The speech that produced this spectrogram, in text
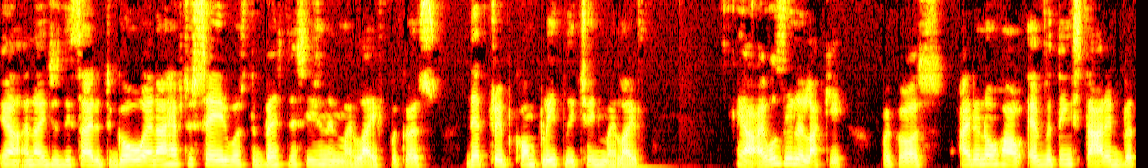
Yeah. And I just decided to go. And I have to say it was the best decision in my life because that trip completely changed my life. Yeah, I was really lucky because I don't know how everything started, but,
